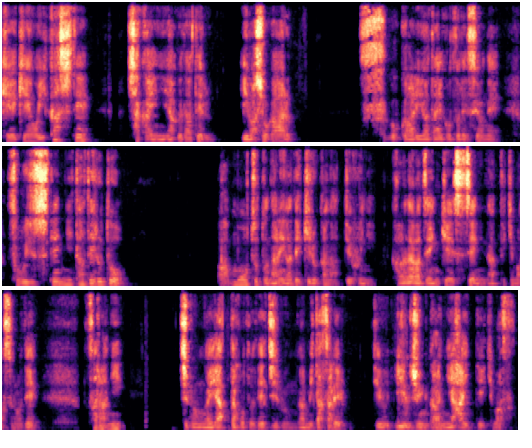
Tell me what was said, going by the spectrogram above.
経験を生かして社会に役立てる居場所がある。すごくありがたいことですよね。そういう視点に立てると、あ、もうちょっと何ができるかなっていうふうに体が前傾姿勢になってきますので、さらに自分がやったことで自分が満たされるっていういい循環に入っていきます。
